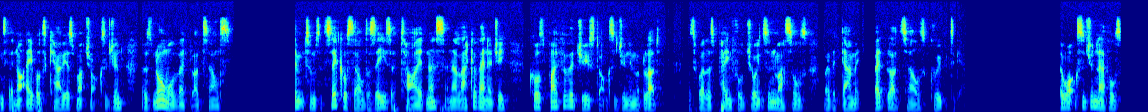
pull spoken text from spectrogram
Means they're not able to carry as much oxygen as normal red blood cells. Symptoms of sickle cell disease are tiredness and a lack of energy caused by the reduced oxygen in the blood, as well as painful joints and muscles where the damaged red blood cells group together. Low oxygen levels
